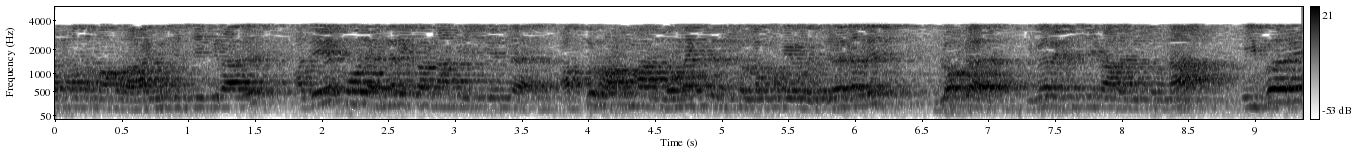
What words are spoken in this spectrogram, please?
சம்பந்தமாக ஒரு ஆய்வு செஞ்சிருக்கிறாரு அதே போல அமெரிக்கா நாட்டை சேர்ந்த அப்துல் ரஹ்மான் லொமேக்கர் சொல்லக்கூடிய ஒரு ஜேர்னலிஸ்ட் பிளாகர் இவர் என்ன செய்யறாருன்னு சொன்னா இவரே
